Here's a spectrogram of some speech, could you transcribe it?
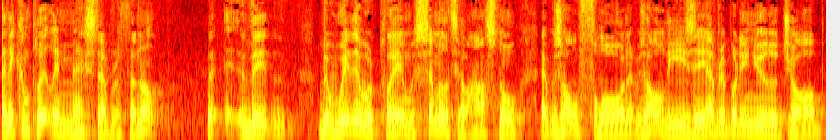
and he completely messed everything up. The, the, the way they were playing was similar to Arsenal. It was all flowing, it was all easy, everybody knew their job.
